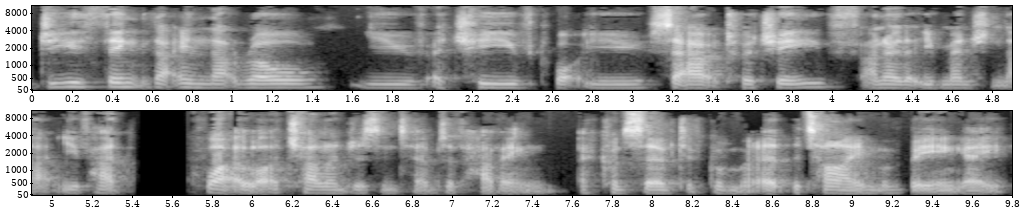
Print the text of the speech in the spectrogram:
Do you think that in that role you've achieved what you set out to achieve? I know that you've mentioned that you've had quite a lot of challenges in terms of having a Conservative government at the time of being a,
